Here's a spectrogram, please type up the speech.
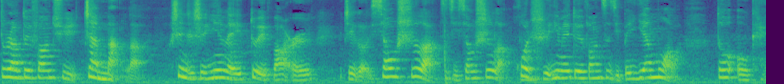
都让对方去占满了，甚至是因为对方而这个消失了，自己消失了，或者是因为对方自己被淹没了，都 OK。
